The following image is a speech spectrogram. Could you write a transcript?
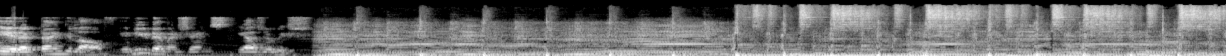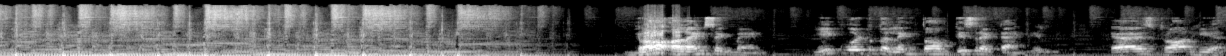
a rectangle of any dimensions as you wish. Draw a line segment equal to the length of this rectangle as drawn here.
